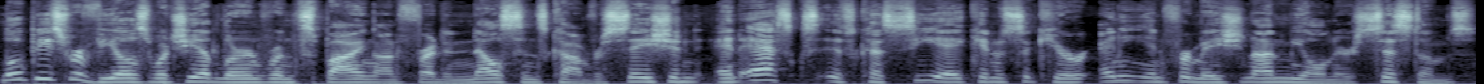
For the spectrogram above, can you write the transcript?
Lopez reveals what she had learned when spying on Fred and Nelson's conversation and asks if Cassie can secure any information on Mjolnir's systems.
